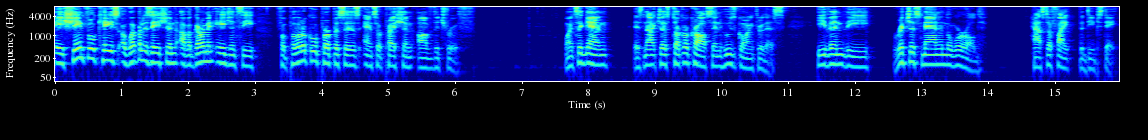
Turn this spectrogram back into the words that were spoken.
a shameful case of weaponization of a government agency for political purposes and suppression of the truth. Once again, It's not just Tucker Carlson who's going through this. Even the richest man in the world has to fight the deep state.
